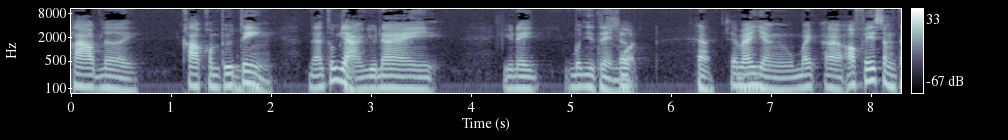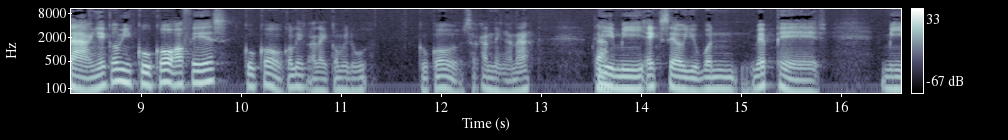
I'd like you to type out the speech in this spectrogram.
Cloud เลย Cloud Computing นะทุกอย่างอยู่ในอยู่ในบนอินเทอร์เน็ตหมดครับใช่ไหมอย่างเออฟฟิศต่างๆเนี้ยก็มี Google Office Google ก็เรียกอะไรก็ไม่รู้ Google สักอันหนึ่งอะนะ ที่มี Excel อยู่บน web page มี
